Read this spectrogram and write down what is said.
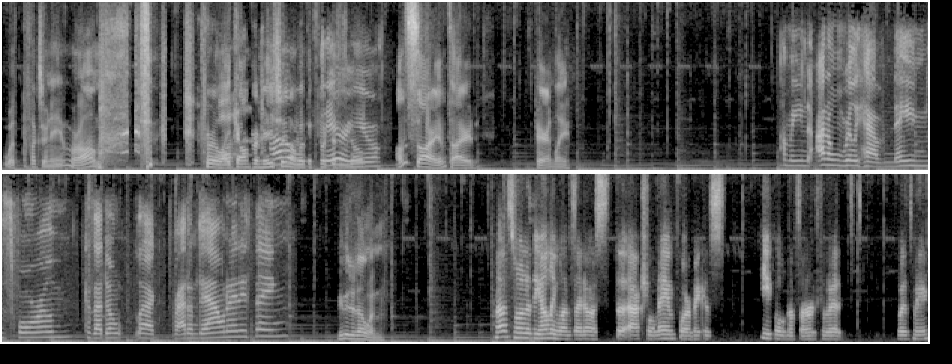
what the fuck's her name? Rom? For like confirmation How on what the fuck this is going. you? I'm sorry, I'm tired. Apparently. I mean, I don't really have names for them because I don't like write them down or anything. Neither did Owen. That's one of the only ones I know is the actual name for because people refer to it with me.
